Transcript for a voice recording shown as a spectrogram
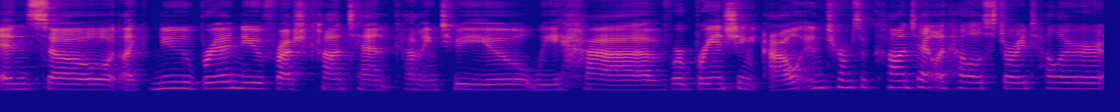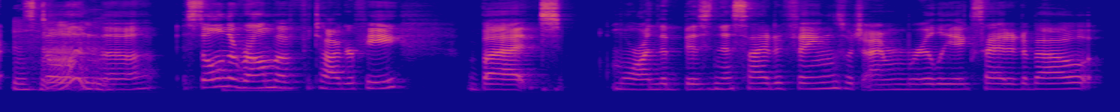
And so, like new, brand new, fresh content coming to you. We have we're branching out in terms of content with Hello Storyteller, still in Mhm. the still in the realm of photography, but more on the business side of things, which I'm really excited about.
